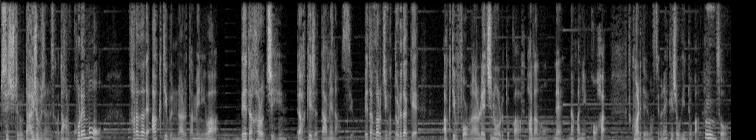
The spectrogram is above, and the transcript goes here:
摂取してるから大丈夫じゃないですか。だからこれも、体でアクティブになるためには、ベータカロチンだけじゃダメなんですよ。ベータカロチンがどれだけアクティブフォーム、あのレチノールとか、肌のね、中にこうは含まれてますよね、化粧品とか。うん。そ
